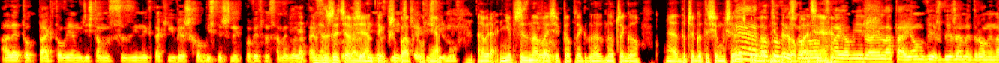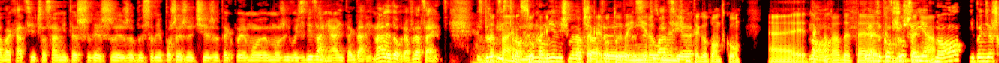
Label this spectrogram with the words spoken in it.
ale to tak, to wiem gdzieś tam z, z innych takich, wiesz, hobbystycznych powiedzmy samego latania. Z życia wziętych przypadków, nie? filmów. Dobra, nie przyznawaj No. się, Piotrek, do, do, czego, e, do czego ty się musiałeś Nie, no prywatnie to wiesz, no, dokopać. no, nie? znajomi la- latają, wiesz, bierzemy drony na wakacje, czasami też, wiesz, żeby sobie poszerzyć, że tak powiem, mo- możliwość zwiedzania i tak dalej. No ale dobra, wracając. Z drugiej Wracając, strony, słuchaj, no mieliśmy na Poczekaj, przykład bo tutaj e, nie rozwinęliśmy sytuację... tego wątku. E, tak No, naprawdę te, ja te tylko wrzucę zgłoszenia... jedno i będziesz,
